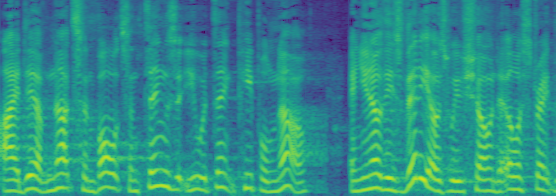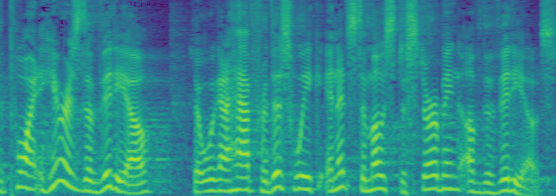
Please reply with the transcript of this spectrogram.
idea of nuts and bolts and things that you would think people know. And you know, these videos we've shown to illustrate the point, here is the video that we're going to have for this week, and it's the most disturbing of the videos.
